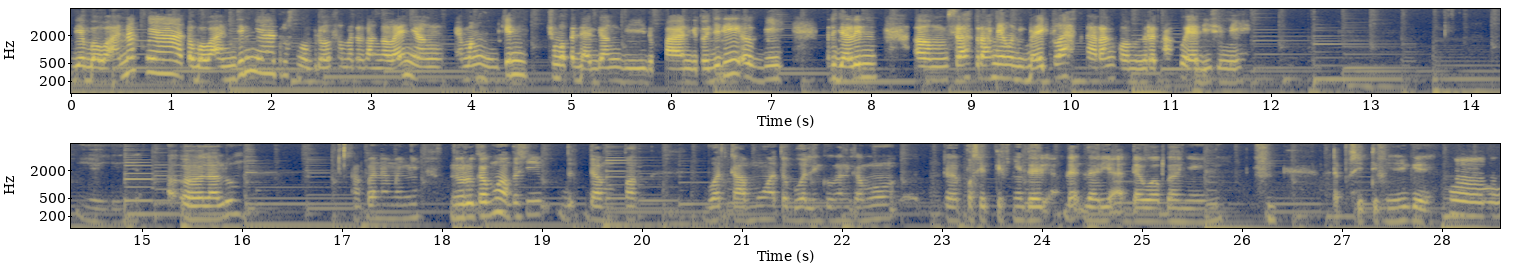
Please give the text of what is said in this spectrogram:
Dia bawa anaknya atau bawa anjingnya terus ngobrol sama tetangga lain yang emang mungkin cuma pedagang di depan gitu. Jadi lebih terjalin um, silaturahmi yang lebih baik lah sekarang kalau menurut aku ya di sini. Iya iya iya. Uh, lalu apa namanya menurut kamu apa sih dampak buat kamu atau buat lingkungan kamu positifnya dari dari ada wabahnya ini? Ada positifnya juga ya? Hmm.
